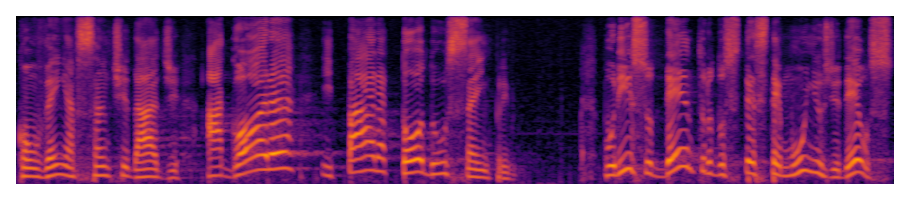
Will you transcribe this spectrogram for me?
convém a santidade agora e para todo o sempre. Por isso, dentro dos testemunhos de Deus,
